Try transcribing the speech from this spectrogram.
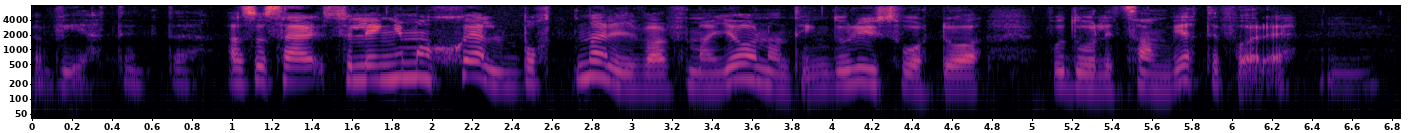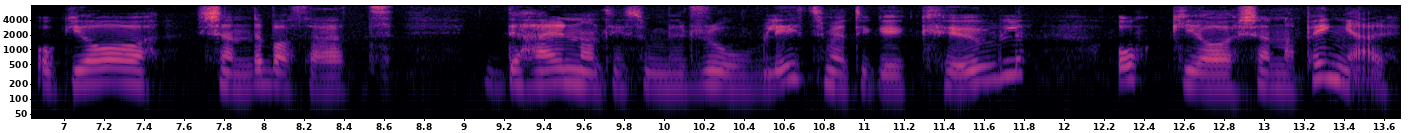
jag vet inte. Alltså så, här, så länge man själv bottnar i varför man gör någonting då är det ju svårt att få dåligt samvete för det. Mm. Och jag kände bara så att det här är någonting som är roligt, som jag tycker är kul. Och jag tjänar pengar.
